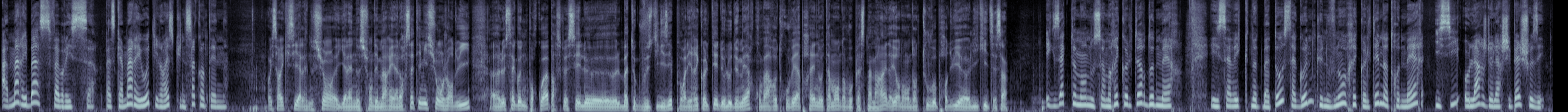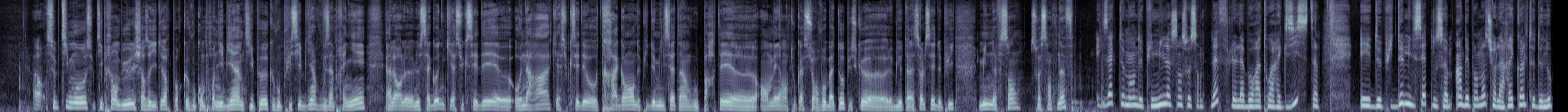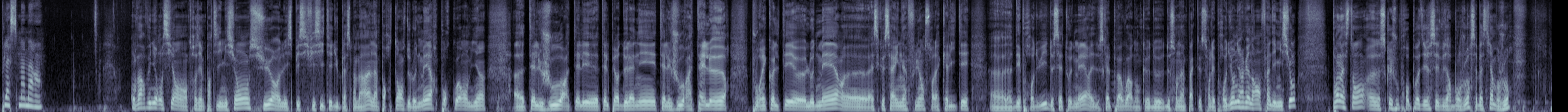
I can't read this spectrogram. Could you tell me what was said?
À marée basse, Fabrice, parce qu'à marée haute, il en reste qu'une cinquantaine. Oui, c'est vrai qu'ici, il y, a la notion, il y a la notion des marées. Alors, cette émission aujourd'hui, euh, le Sagone, pourquoi? Parce que c'est le, bateau que vous utilisez pour aller récolter de l'eau de mer qu'on va retrouver après, notamment dans vos plasmas marins et d'ailleurs dans, tous vos produits euh, liquides, c'est ça? Exactement, nous sommes récolteurs d'eau de mer. Et c'est avec notre bateau, Sagone, que nous venons récolter notre eau de mer ici, au large de l'archipel Chausée. Alors, ce petit mot, ce petit préambule, chers auditeurs, pour que vous compreniez bien un petit peu, que vous puissiez bien vous imprégner. Alors, le, Sagone qui a succédé euh, au Nara, qui a succédé au Tragan depuis 2007, hein, vous partez euh, en mer, en tout cas sur vos bateaux, puisque euh, le biotalasol, c'est depuis 1969 Exactement, depuis 1969, le laboratoire existe. Et depuis 2007, nous sommes indépendants sur la récolte de nos plasmas marins. On va revenir aussi en troisième partie d'émission sur les spécificités du plasma marin, l'importance de l'eau de mer, pourquoi on vient euh, tel jour, à telle, période de l'année, tel jour, à telle heure pour récolter euh, l'eau de mer. Euh, est-ce que ça a une influence sur la qualité des produits, de cette eau de mer et de ce qu'elle peut avoir, donc de, de, son impact sur les produits On y reviendra en fin d'émission. Pour l'instant, ce que je vous propose déjà, c'est de vous dire bonjour. Sébastien, bonjour.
